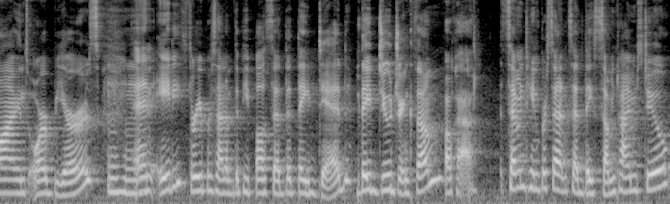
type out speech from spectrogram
wines, or beers, Mm-hmm. and 83% of the people said that they did. They do drink them. Okay. 17% said they sometimes do.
